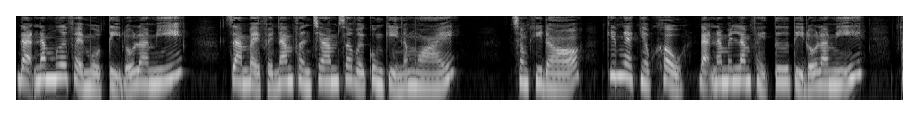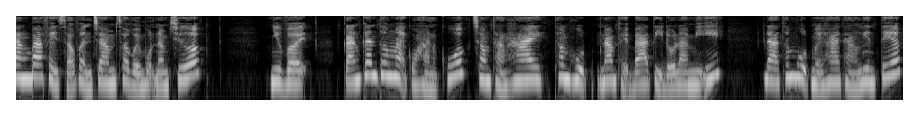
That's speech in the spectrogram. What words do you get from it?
đạt 50,1 tỷ đô la Mỹ, giảm 7,5% so với cùng kỳ năm ngoái. Trong khi đó, kim ngạch nhập khẩu đạt 55,4 tỷ đô la Mỹ, tăng 3,6% so với một năm trước. Như vậy, cán cân thương mại của Hàn Quốc trong tháng 2 thâm hụt 5,3 tỷ đô la Mỹ, đạt thâm hụt 12 tháng liên tiếp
